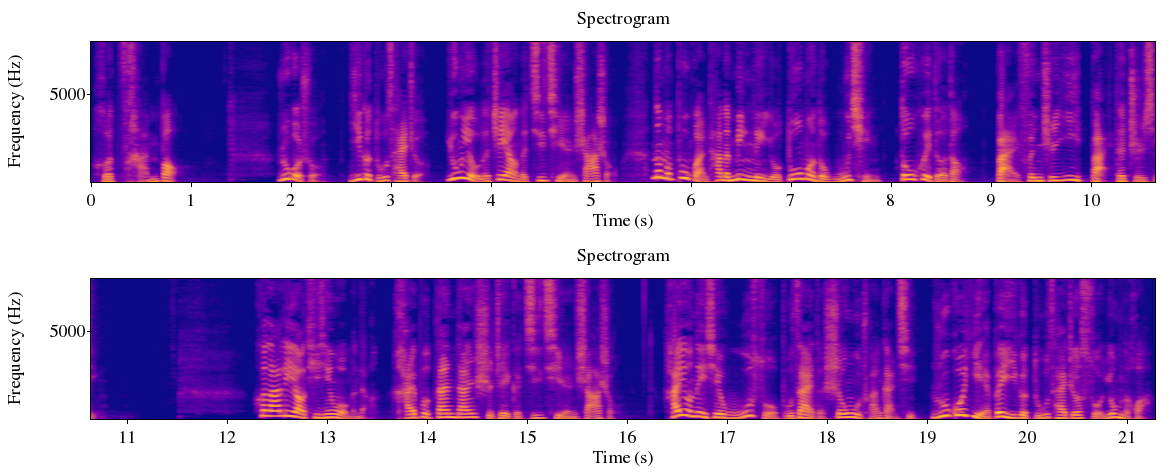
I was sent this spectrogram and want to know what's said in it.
和残暴。如果说一个独裁者拥有了这样的机器人杀手，那么不管他的命令有多么的无情，都会得到百分之一百的执行。赫拉利要提醒我们的，还不单单是这个机器人杀手，还有那些无所不在的生物传感器。如果也被一个独裁者所用的话，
